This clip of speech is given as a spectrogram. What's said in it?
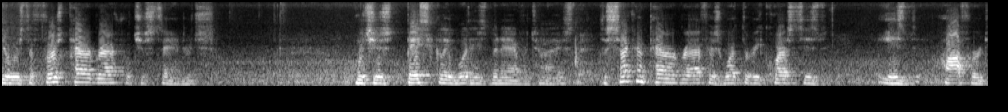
there was the first paragraph, which is standards, which is basically what has been advertised. The second paragraph is what the request is, is offered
